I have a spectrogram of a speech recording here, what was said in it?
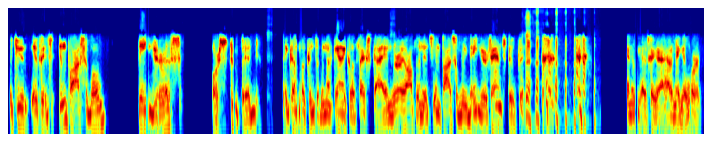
But you, if it's impossible, dangerous, or stupid, they come looking for the mechanical effects guy, and very often it's impossibly dangerous and stupid. and we got to figure out how to make it work.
